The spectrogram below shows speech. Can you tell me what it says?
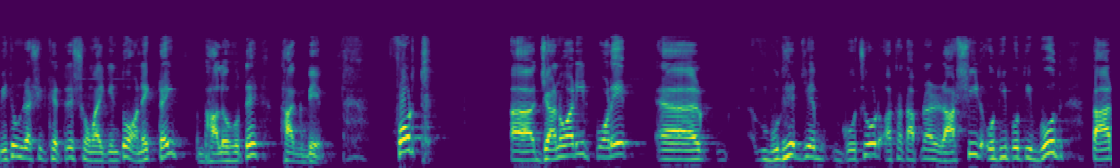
মিথুন রাশির ক্ষেত্রে সময় কিন্তু অনেকটাই ভালো হতে থাকবে। ফোর্থ জানুয়ারির পরে বুধের যে গোচর অর্থাৎ আপনার রাশির অধিপতি বুধ, তার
